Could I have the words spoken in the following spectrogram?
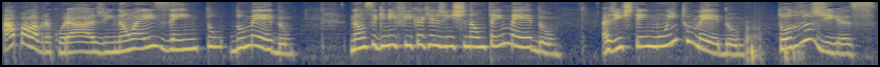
a palavra coragem não é isento do medo. Não significa que a gente não tem medo. A gente tem muito medo todos os dias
